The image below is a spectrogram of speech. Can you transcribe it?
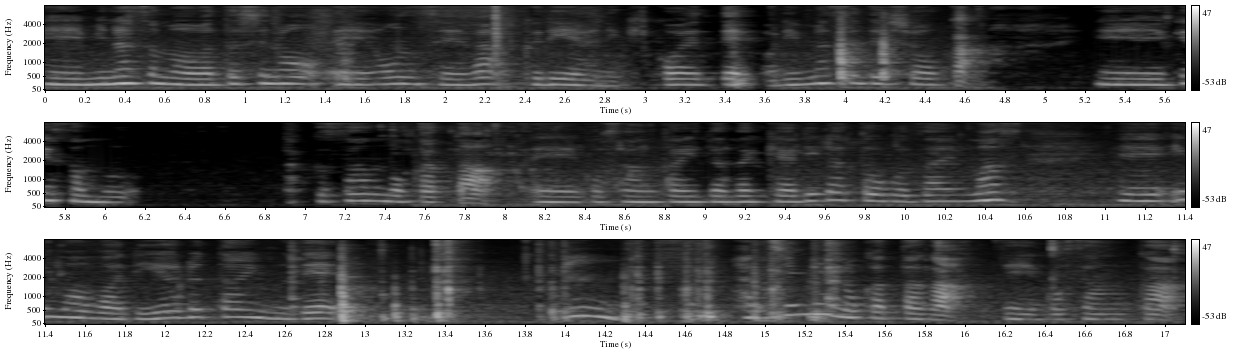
え皆様、私の、え音声はクリアに聞こえておりますでしょうか、え今朝もたくさんの方、えご参加いただきありがとうございます。え今はリアルタイムで、8名の方が、え、ご参加、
